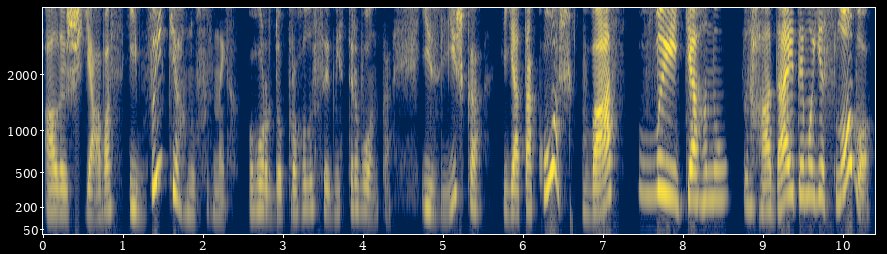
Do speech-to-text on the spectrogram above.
Але ж я вас і витягнув з них, гордо проголосив містер Вонка. І з ліжка я також вас витягну. Згадайте моє слово.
